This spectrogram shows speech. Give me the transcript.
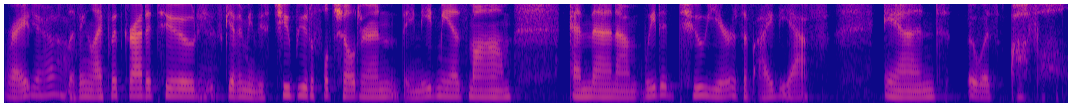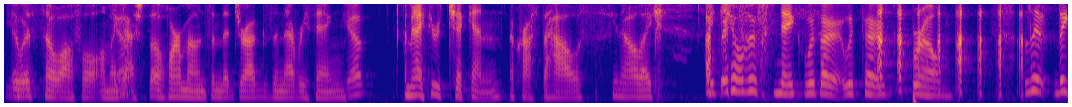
right? Yeah. living life with gratitude. He's given me these two beautiful children. They need me as mom. And then um, we did two years of IVF. And it was awful. It was so awful. Oh my Yep. gosh, the hormones and the drugs and everything. Yep. I mean, I threw chicken across the house, you know, like I killed a snake with a with a broom. Like the,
